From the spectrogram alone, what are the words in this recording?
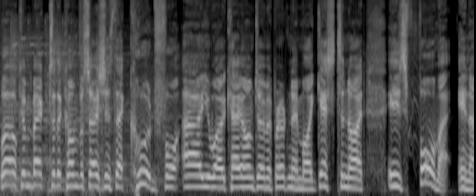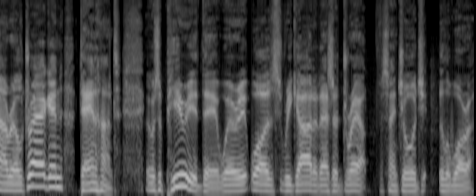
Welcome back to the conversations that could for Are You OK? I'm Dermott Brereton and my guest tonight is former NRL Dragon Dan Hunt. There was a period there where it was regarded as a drought for St George Illawarra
